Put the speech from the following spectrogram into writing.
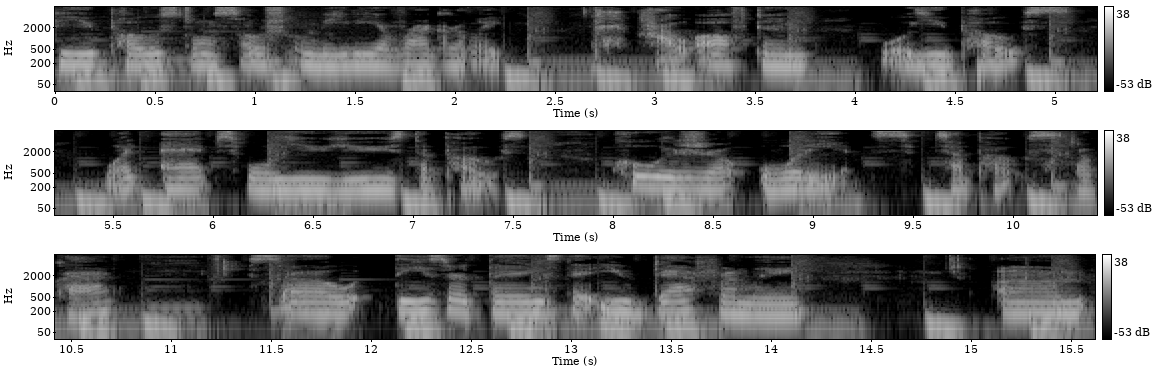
you post on social media regularly. How often will you post? What apps will you use to post? Who is your audience to post? Okay. So these are things that you definitely um,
